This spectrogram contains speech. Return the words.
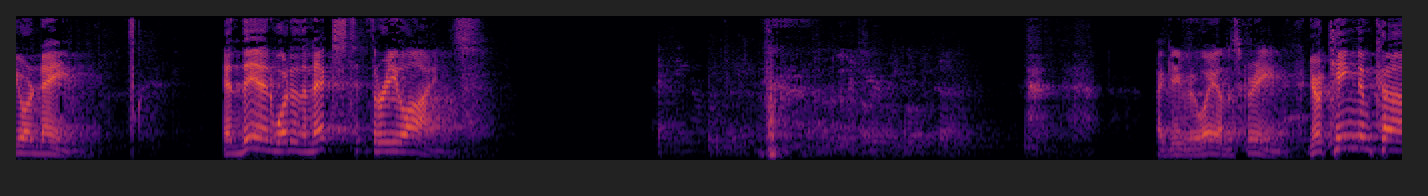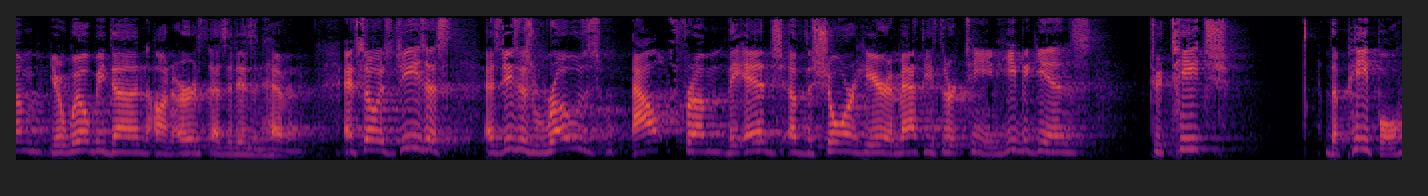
your name. And then what are the next three lines? I gave it away on the screen. Your kingdom come, your will be done on earth as it is in heaven. And so as Jesus, as Jesus rose out from the edge of the shore here in Matthew 13, he begins to teach the people,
